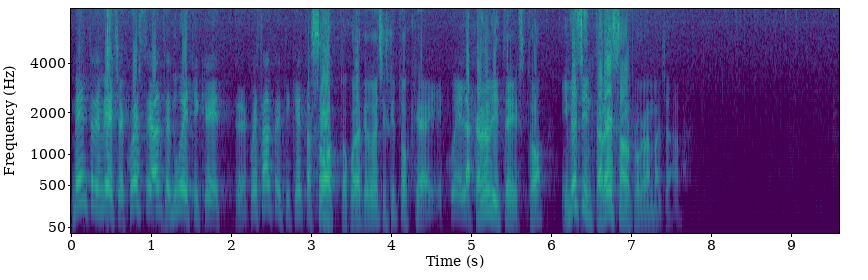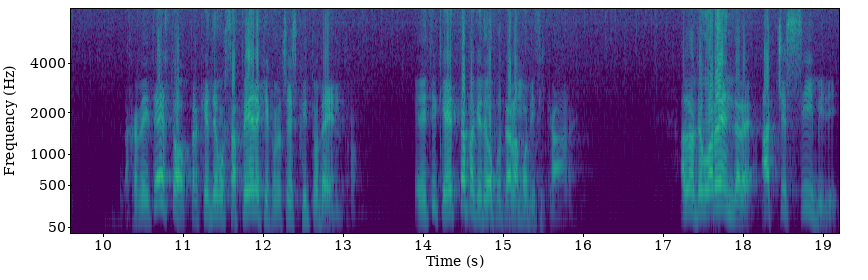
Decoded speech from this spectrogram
Mentre invece queste altre due etichette, questa altra etichetta sotto, quella che dove c'è scritto ok, e quella casella di testo, invece interessano al programma Java casella di testo perché devo sapere che cosa c'è scritto dentro e l'etichetta perché devo poterla modificare. Allora devo rendere accessibili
